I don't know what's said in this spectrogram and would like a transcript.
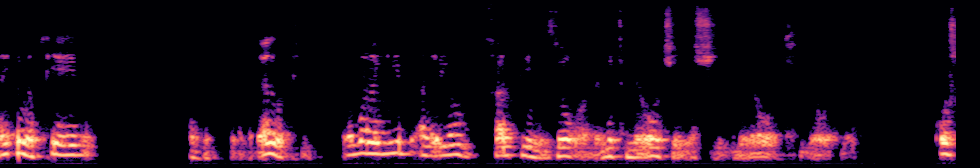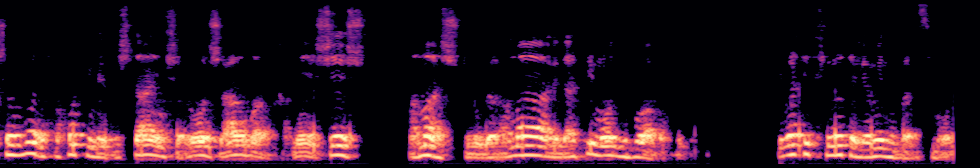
הייתי מתחיל, עדיין מתחיל, אבל בוא נגיד, עד היום התחלתי עם אזור באמת מאות של נשים, מאות, מאות, מאות. כל שבוע לפחות עם איזה שתיים, שלוש, ארבע, חמש, שש, ממש, כאילו ברמה לדעתי מאוד גבוהה. קיבלתי דחיות על ימין ועל שמאל,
